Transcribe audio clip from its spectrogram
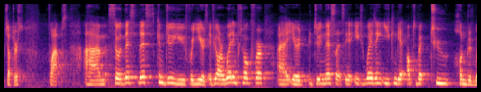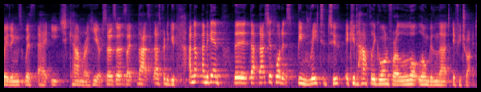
shutters, flaps. Um, so this, this can do you for years. If you are a wedding photographer, uh, you're doing this, let's say at each wedding, you can get up to about 200 weddings with uh, each camera here. So, so it's like, that's, that's pretty good. And, and again, the, that, that's just what it's been rated to. It could happily go on for a lot longer than that if you tried.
